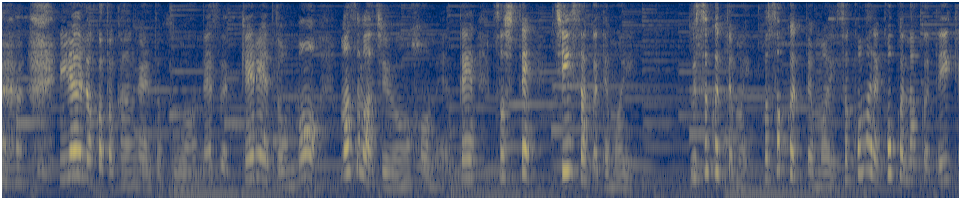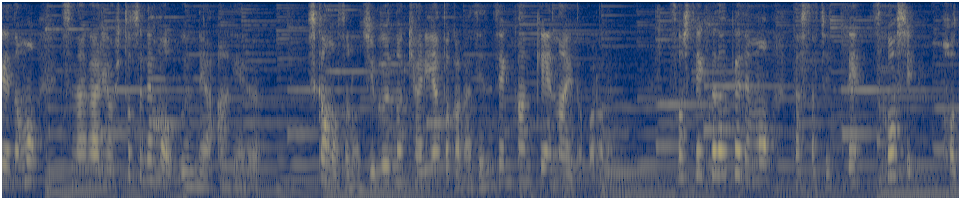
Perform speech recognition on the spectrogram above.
未来のこと考えると不安です。けれどもまずは自分を褒めてそして小さくてもいい。薄くてもいい。細くてもいい。そこまで濃くなくていいけれどもつながりを一つでも生んであげる。しかもその自分のキャリアとかが全然関係ないところで。そうしていくだけでも私たちって少しほっ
